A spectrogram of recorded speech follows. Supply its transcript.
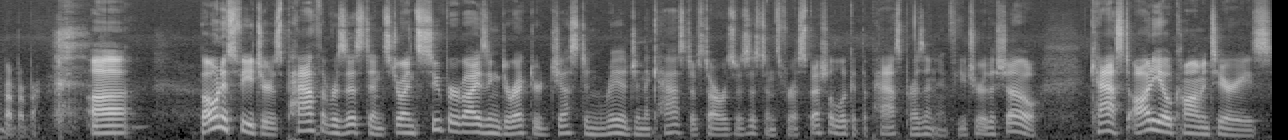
Bah, bah, bah. Uh, bonus features: Path of Resistance joins supervising director Justin Ridge and the cast of Star Wars Resistance for a special look at the past, present, and future of the show. Cast audio commentaries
